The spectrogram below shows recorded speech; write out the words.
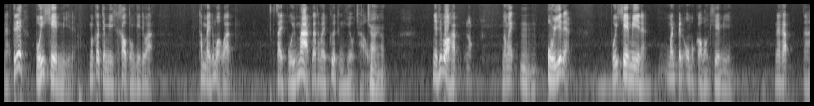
นะทีนี้ปุ๋ยเคมีเนี่ยมันก็จะมีเข้าตรงที่ที่ว่าทำไมต้องบอกว่า ใส่ปุ๋ยมากแล้วทำไมพืชถึงเหี่ยวเฉาใช่ครับ อย่างที่บอกครับน้องน้องแม็กอืมปุ๋ยเนี่ย ปุ๋ยเคมีเนี่ย มันเป็นองค์ประกอบของเคมีนะครับอ่า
